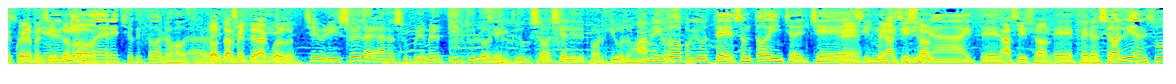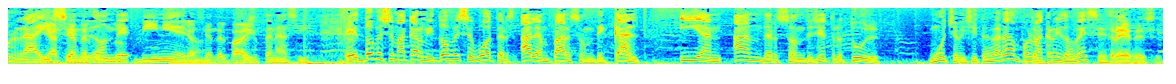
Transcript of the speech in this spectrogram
Escuela Tienen el mismo derecho que todos los otros. Totalmente de acuerdo. El Che Brizuela gana su primer título Sí. en el Club Social y Deportivo Los Amigos. Todo porque ustedes son todos hinchas del Chelsea, Eh, el Manchester así son. United. Así son. Eh, pero se olvidan de sus raíces, de dónde vinieron. Y así anda el país. Por eso están así. Eh, dos veces McCartney, dos veces Waters, Alan Parsons de Cult, Ian Anderson de Jethro Tull. Muchas visitas, ¿verdad? Paul McCartney dos veces. Tres veces.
